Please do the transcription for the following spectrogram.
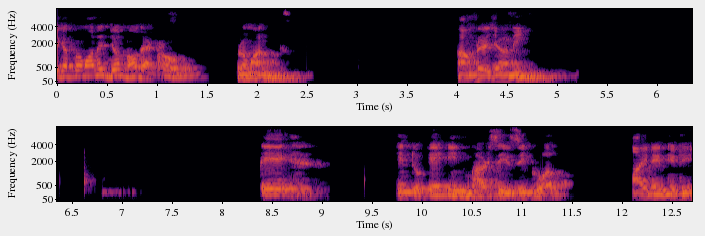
এটা প্রমাণের জন্য দেখো, প্রমাণ। আমরা জানি a into a inverse is identity.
